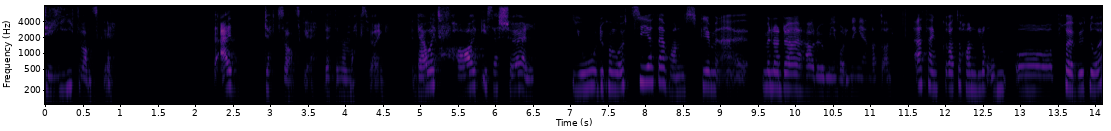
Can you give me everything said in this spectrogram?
dritvanskelig. Det er dødsvanskelig, dette med markedsføring. Det er jo et fag i seg sjøl. Jo, du kan godt si at det er vanskelig, men, jeg, men da har du jo mye holdning igjen. Jeg tenker at det handler om å prøve ut noe.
